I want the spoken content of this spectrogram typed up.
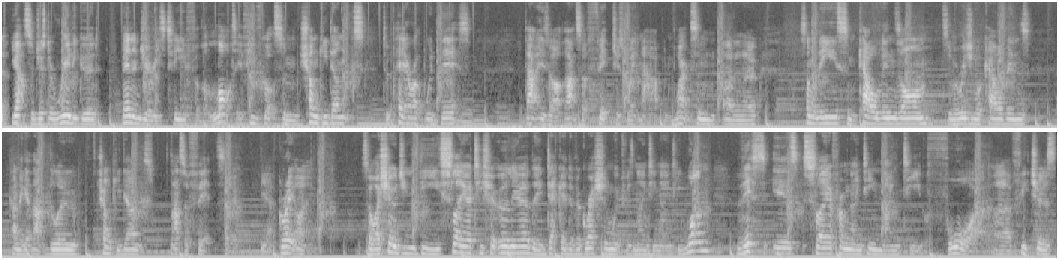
yeah, so just a really good Ben & Jerry's tee for the lot. If you've got some chunky dunks to pair up with this, that is a, that's a fit just waiting to happen. Whack some, I don't know, some of these, some Calvins on, some original Calvins, kind of get that blue, chunky dunks, that's a fit. So yeah, great item. So I showed you the Slayer t-shirt earlier, the Decade of Aggression, which was 1991. This is Slayer from 1994. Uh, features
